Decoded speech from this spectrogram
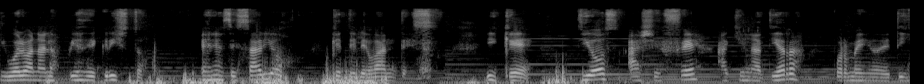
y vuelvan a los pies de Cristo. Es necesario que te levantes y que Dios halle fe aquí en la tierra por medio de ti.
